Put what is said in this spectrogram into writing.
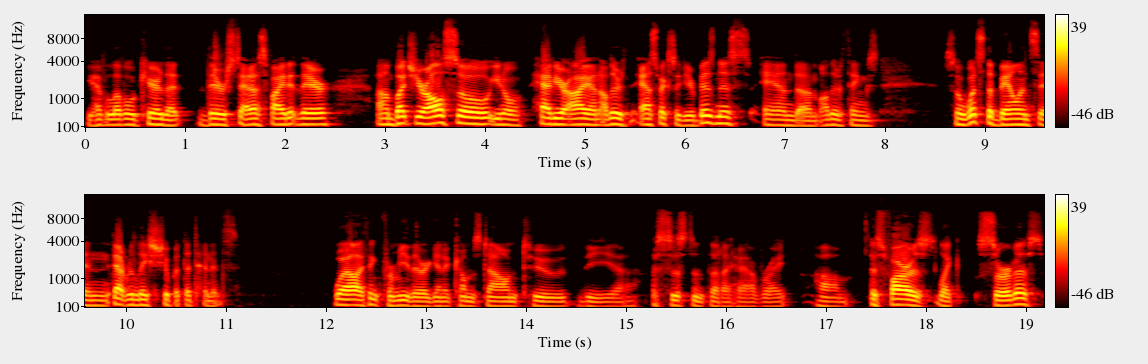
you have a level of care that they're satisfied at there, um, but you're also, you know, have your eye on other aspects of your business and um, other things. So, what's the balance in that relationship with the tenants? Well, I think for me, there again, it comes down to the uh, assistant that I have, right? Um, as far as like service,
